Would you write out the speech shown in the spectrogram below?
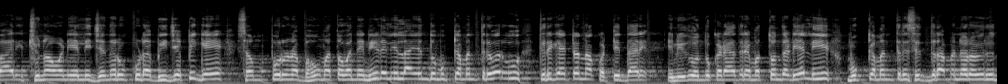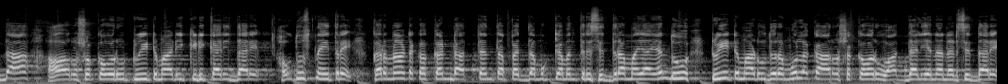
ಬಾರಿ ಚುನಾವಣೆಯಲ್ಲಿ ಜನರು ಕೂಡ ಬಿಜೆಪಿಗೆ ಸಂಪೂರ್ಣ ಬಹುಮತವನ್ನೇ ನೀಡಲಿಲ್ಲ ಎಂದು ಮುಖ್ಯಮಂತ್ರಿಯವರು ತಿರುಗೇಟನ್ನು ಕೊಟ್ಟಿದ್ದಾರೆ. ಇನ್ನು ಇದು ಒಂದು ಕಡೆ ಆದರೆ ಮತ್ತೊಂದಡಿಯಲ್ಲಿ ಮುಖ್ಯಮಂತ್ರಿ ಸಿದ್ದರಾಮಯ್ಯರ ವಿರುದ್ಧ ಆರೋಶಕವರು ಟ್ವೀಟ್ ಮಾಡಿ ಕಿಡಿಕಾರಿದ್ದಾರೆ. ಹೌದು ಸ್ನೇಹಿತರೆ, ಕರ್ನಾಟಕ ಕಂಡ ಅತ್ಯಂತ ಪೆದ್ದ ಮುಖ್ಯಮಂತ್ರಿ ಸಿದ್ದರಾಮಯ್ಯ ಎಂದು ಟ್ವೀಟ್ ಮಾಡುವುದರ ಮೂಲಕ ಆರ್ ಅಶೋಕ್ ಅವರು ವಾಗ್ದಾಳಿಯನ್ನ ನಡೆಸಿದ್ದಾರೆ.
